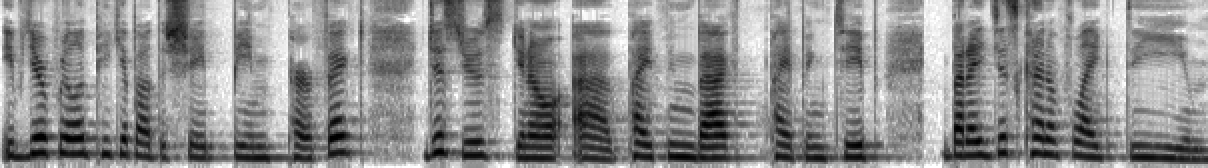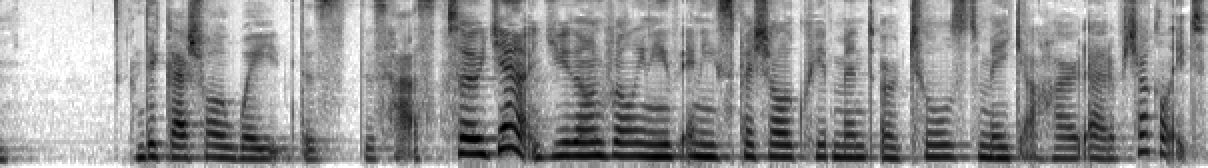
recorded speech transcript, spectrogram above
If you're really picky about the shape being perfect, just use, you know, a piping bag, piping tip. But I just kind of like the the casual way this this has. So yeah, you don't really need any special equipment or tools to make a heart out of chocolate.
